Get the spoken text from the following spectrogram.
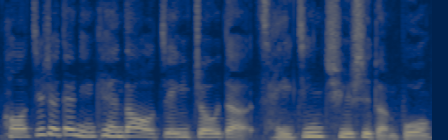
好，接着带您看到这一周的财经趋势短波。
